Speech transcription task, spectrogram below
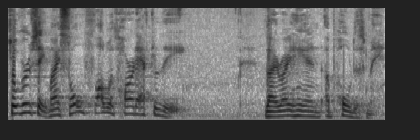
So, verse 8 My soul followeth hard after thee, thy right hand upholdeth me.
